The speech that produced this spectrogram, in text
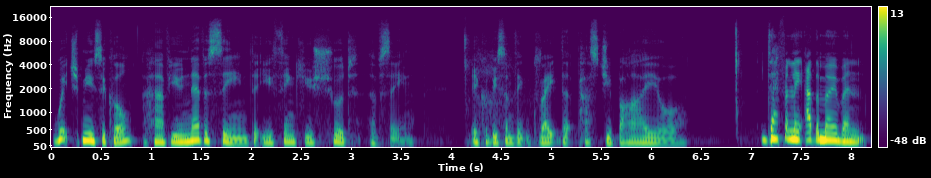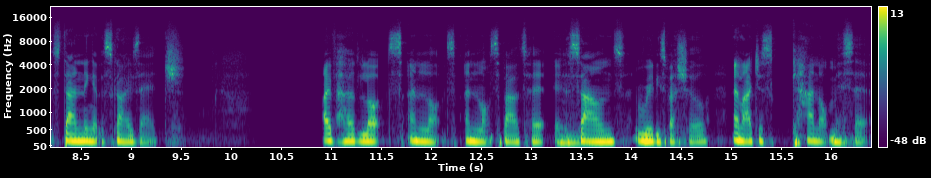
Which musical have you never seen that you think you should have seen? It could be something great that passed you by, or Definitely at the moment, standing at the sky's edge. I've heard lots and lots and lots about it. It sounds really special, and I just cannot miss it.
